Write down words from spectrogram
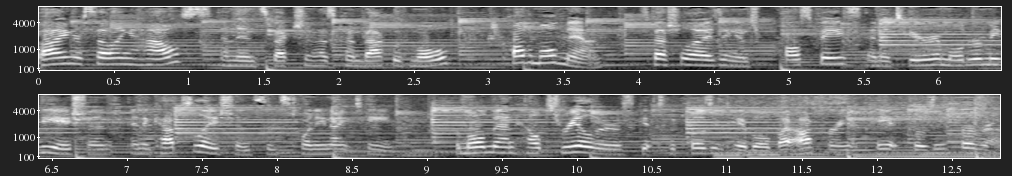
Buying or selling a house and the inspection has come back with mold? Call the Mold Man, specializing in crawl space and interior mold remediation and encapsulation since 2019. The Mold Man helps realtors get to the closing table by offering a pay at closing program.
